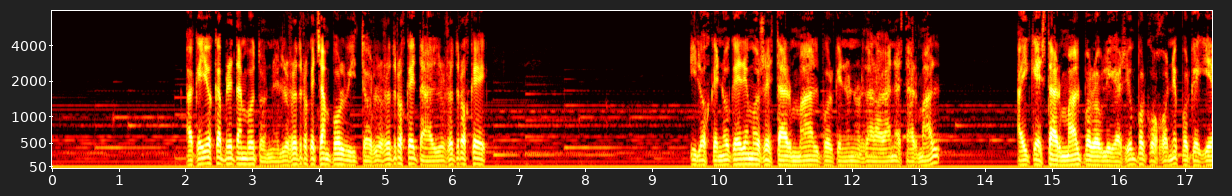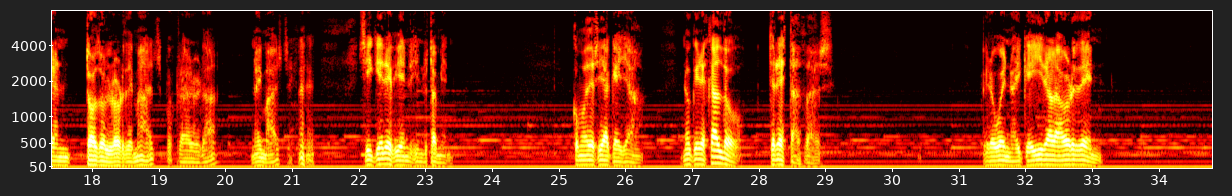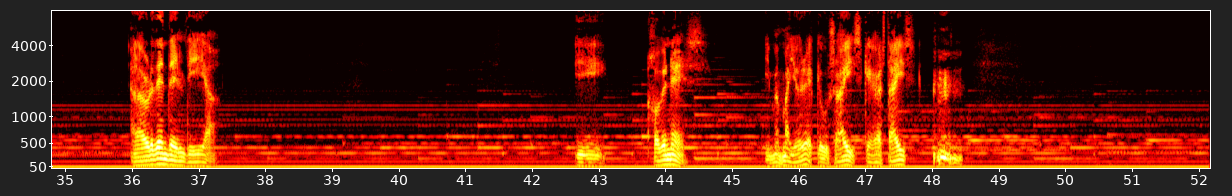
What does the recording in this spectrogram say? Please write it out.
Aquellos que apretan botones, los otros que echan polvitos, los otros que tal, los otros que... Y los que no queremos estar mal porque no nos da la gana estar mal, hay que estar mal por obligación, por cojones, porque quieran todos los demás. Pues claro, ¿verdad? No hay más. si quieres bien, si no también como decía aquella. ¿No quieres caldo? Tres tazas. Pero bueno, hay que ir a la orden. A la orden del día. Y jóvenes y más mayores que usáis, que gastáis,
